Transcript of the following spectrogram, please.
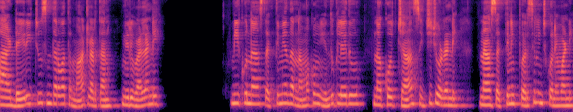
ఆ డైరీ చూసిన తర్వాత మాట్లాడతాను. మీరు వెళ్ళండి. మీకు నా శక్తి మీద నమ్మకం ఎందుకు లేదు? నాకు ఛాన్స్ ఇచ్చి చూడండి. నా శక్తిని పరిశీలించుకొనివ్వండి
